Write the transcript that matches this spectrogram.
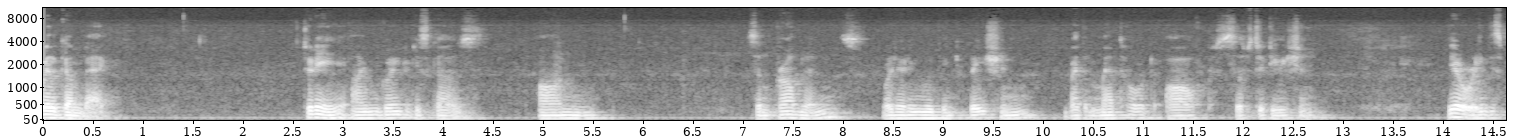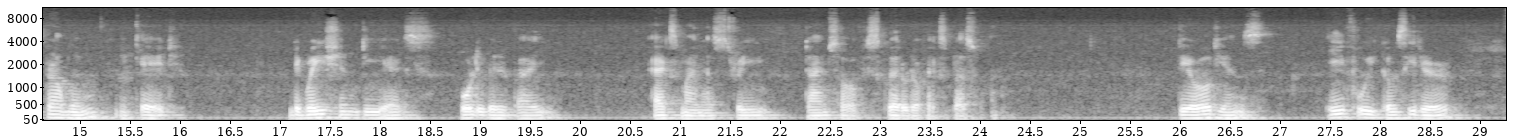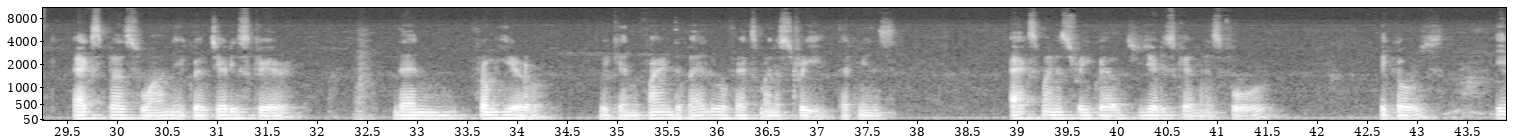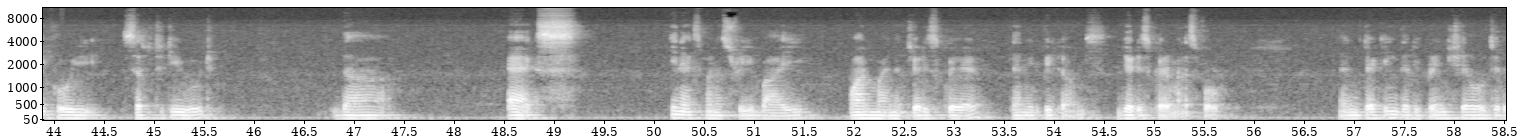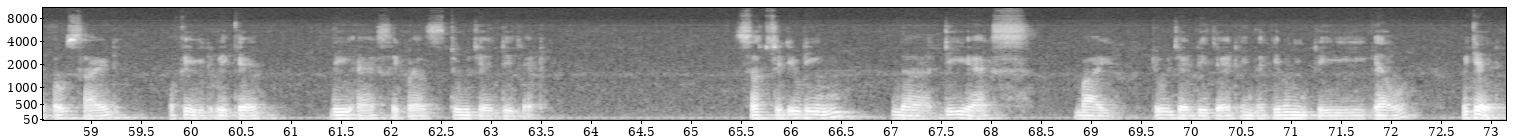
welcome back. Today i'm going to discuss on some problems relating with integration by the method of substitution. Here in this problem we get integration dx whole divided by x minus 3 times of square root of x plus 1 dear audience if we consider x plus 1 equals z square. Then from here we can find the value of x minus 3 that means x minus 3 equals z square minus 4 because if we substitute the x in x minus 3 by 1 minus z square then it becomes z square minus 4 and taking the differential to the both side of it we get dx equals 2z dz. Substituting the dx by 2z dz in the given integral we get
